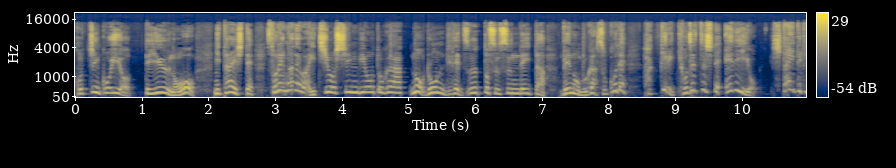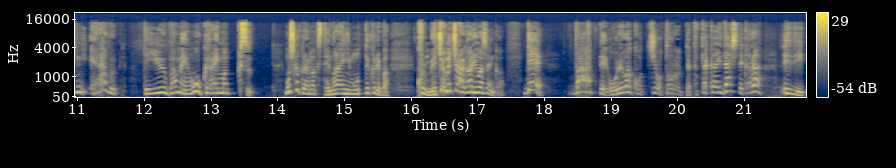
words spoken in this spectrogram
こっちに来いよ。っていうのを、に対して、それまでは一応シンビオート側の論理でずっと進んでいたベノムがそこではっきり拒絶してエディを主体的に選ぶっていう場面をクライマックス、もしくはクライマックス手前に持ってくれば、これめちゃめちゃ上がりませんか？で、バーって俺はこっちを取るって戦い出してからエディ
